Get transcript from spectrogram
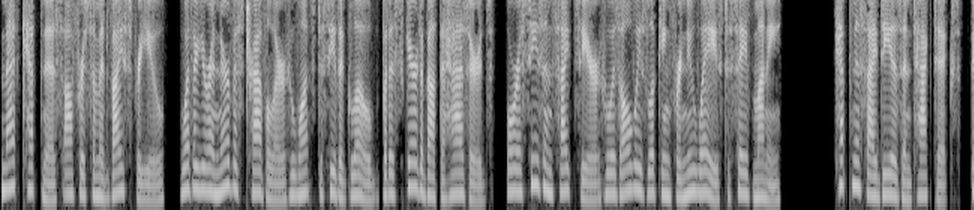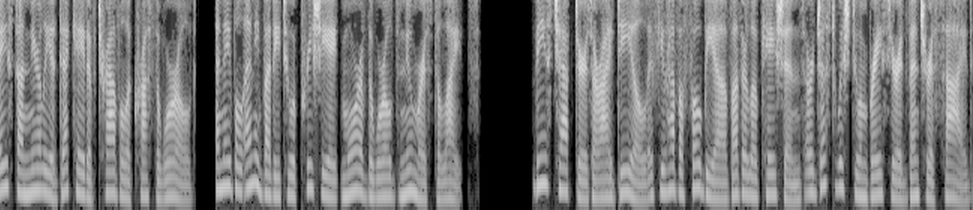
Matt Kepnes offers some advice for you, whether you're a nervous traveler who wants to see the globe but is scared about the hazards, or a seasoned sightseer who is always looking for new ways to save money. Kepnes ideas and tactics, based on nearly a decade of travel across the world, enable anybody to appreciate more of the world's numerous delights. These chapters are ideal if you have a phobia of other locations or just wish to embrace your adventurous side.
